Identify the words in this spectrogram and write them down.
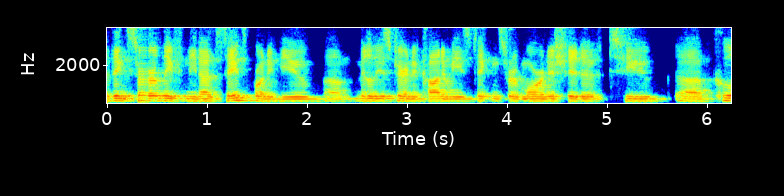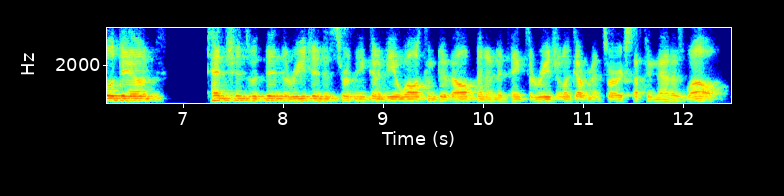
I think certainly from the United States point of view, um, Middle Eastern economies taking sort of more initiative to uh, cool down tensions within the region is certainly going to be a welcome development, and I think the regional governments are accepting that as well.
